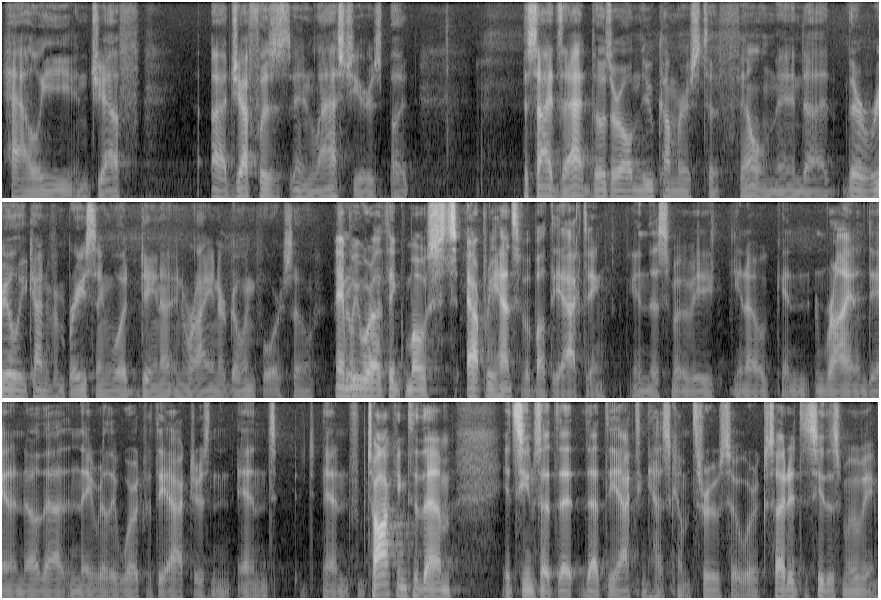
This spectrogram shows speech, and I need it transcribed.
Hallie, and Jeff. Uh, Jeff was in last year's, but besides that, those are all newcomers to film, and uh, they're really kind of embracing what Dana and Ryan are going for. So, and we were, I think, most apprehensive about the acting in this movie. You know, and Ryan and Dana know that, and they really worked with the actors. And and and from talking to them, it seems that that, that the acting has come through. So we're excited to see this movie.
